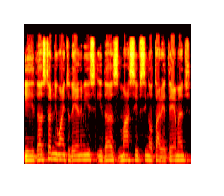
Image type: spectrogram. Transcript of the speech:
He does turn rewind to the enemies. He does massive single target damage.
